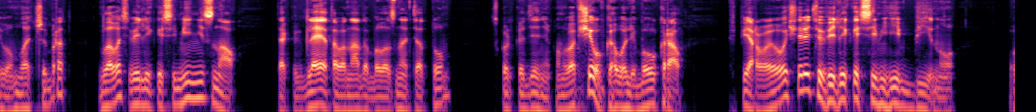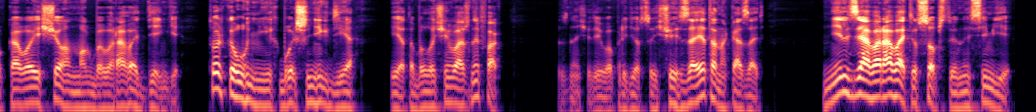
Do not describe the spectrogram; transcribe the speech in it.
его младший брат, глава великой семьи не знал, так как для этого надо было знать о том, сколько денег он вообще у кого-либо украл. В первую очередь у великой семьи Бину. У кого еще он мог бы воровать деньги? Только у них, больше нигде. И это был очень важный факт. Значит, его придется еще и за это наказать. Нельзя воровать у собственной семьи.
